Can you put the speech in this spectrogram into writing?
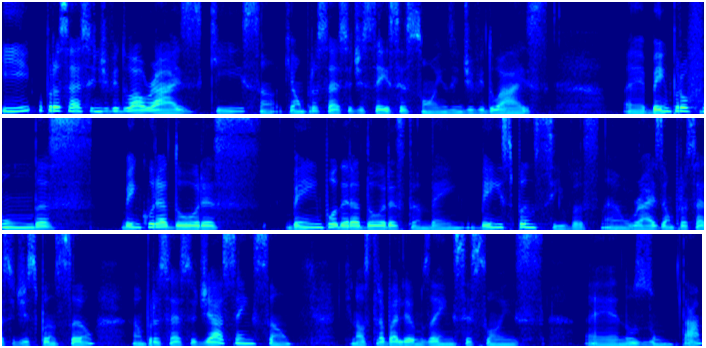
E o processo individual RISE, que, são, que é um processo de seis sessões individuais, é, bem profundas, bem curadoras, bem empoderadoras também, bem expansivas. Né? O RISE é um processo de expansão, é um processo de ascensão que nós trabalhamos aí em sessões é, no Zoom, tá?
